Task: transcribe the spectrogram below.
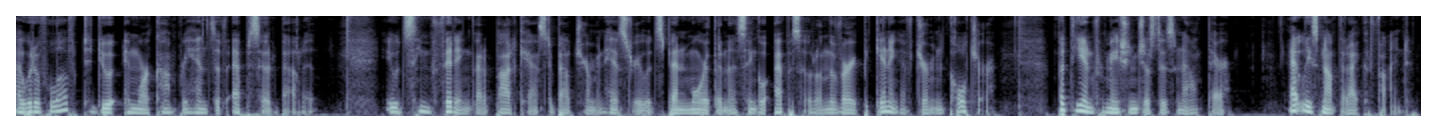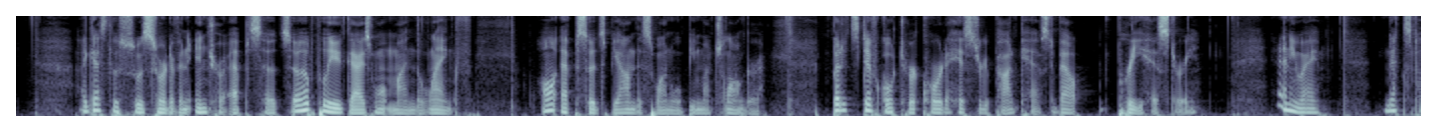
I would have loved to do a more comprehensive episode about it. It would seem fitting that a podcast about German history would spend more than a single episode on the very beginning of German culture, but the information just isn't out there. At least, not that I could find. I guess this was sort of an intro episode, so hopefully you guys won't mind the length. All episodes beyond this one will be much longer, but it's difficult to record a history podcast about prehistory. Anyway, next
